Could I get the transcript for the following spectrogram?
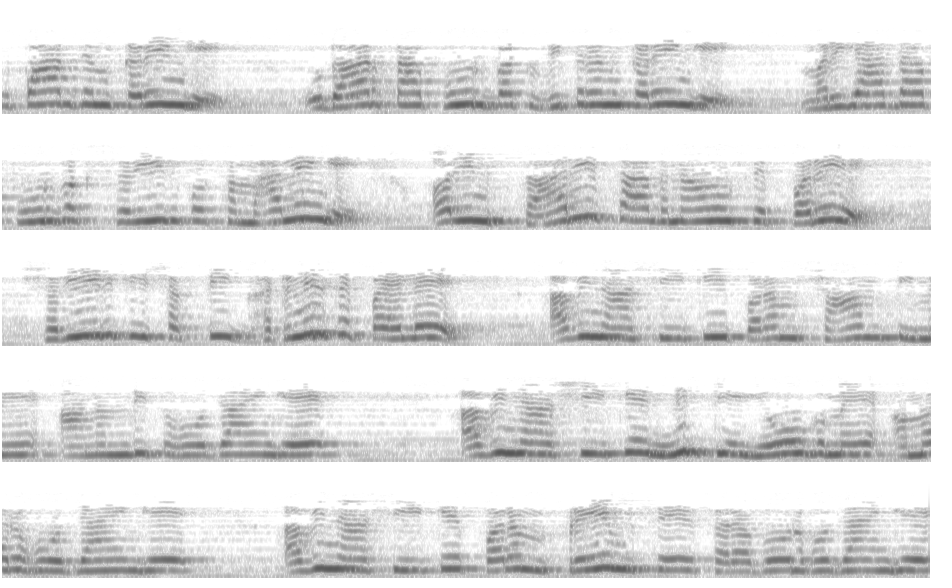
उपार्जन करेंगे उदारता पूर्वक वितरण करेंगे मर्यादा पूर्वक शरीर को संभालेंगे और इन सारी साधनाओं से परे, शरीर की शक्ति घटने से पहले अविनाशी की परम शांति में आनंदित हो जाएँगे, अविनाशी के नित्य योग में अमर हो जाएँगे अविनाशी के परम प्रेम से सराबोर हो जाएँगे।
